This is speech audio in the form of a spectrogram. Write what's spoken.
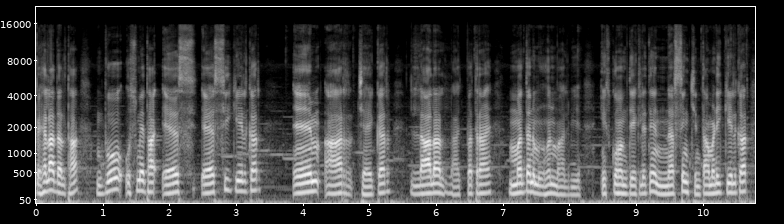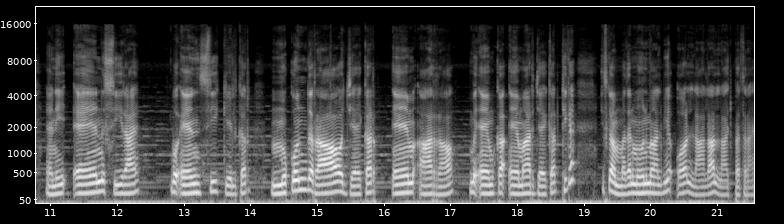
पहला दल था, वो उसमें था S S C Kelkar M R Jayakar Lala Lajpat Rai Madan Mohan Malviya इसको हम देख लेते हैं, नरसिंह चिंतामणि केलकर यानी एन सी राय वो N C Kelkar Mukund Rao Jayakar M R Rao M का एम आर जयकर, ठीक है? इसका मदन मोहन मालवीय और लाला लाजपत राय।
